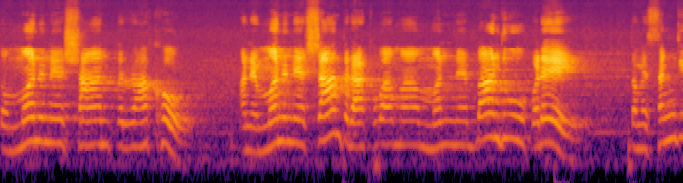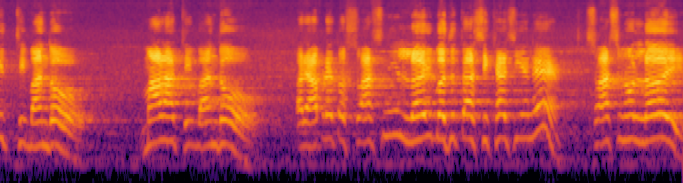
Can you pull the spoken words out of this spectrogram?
તો મનને શાંત રાખો અને મનને શાંત રાખવામાં મનને બાંધવું પડે. તમે સંગીતથી બાંધો, માળાથી બાંધો. અરે, આપણે તો શ્વાસની લયબદ્ધતા શીખ્યા છીએ ને. શ્વાસનો લય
